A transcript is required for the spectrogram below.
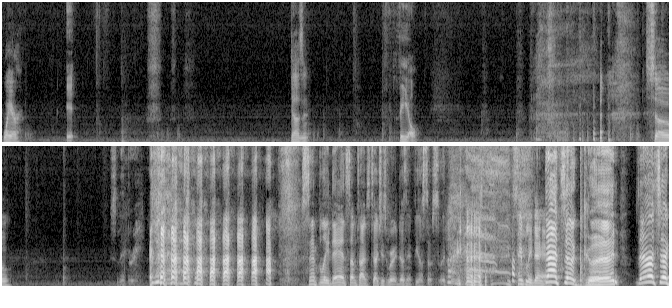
Where? it. Doesn't. Feel. So. Slippery. Simply, Dan sometimes touches where it doesn't feel so slippery. Simply Dan. That's a good. That's a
